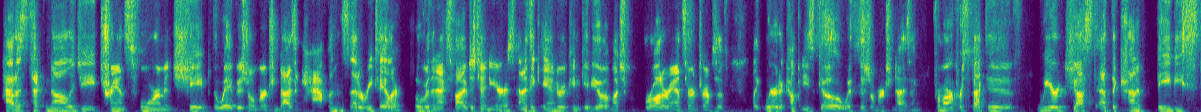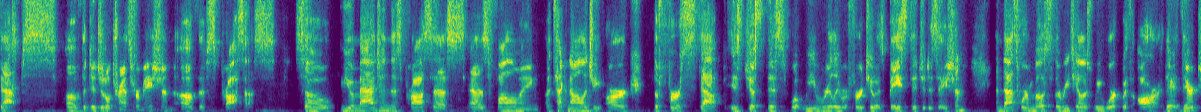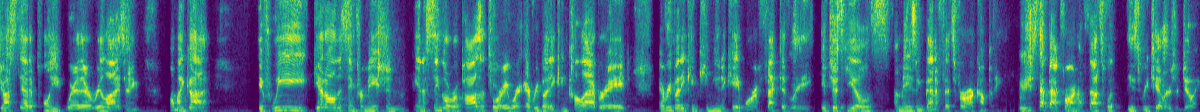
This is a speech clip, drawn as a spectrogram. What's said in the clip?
how does technology transform and shape the way visual merchandising happens at a retailer over the next five to 10 years? And I think Andrew can give you a much broader answer in terms of like where do companies go with visual merchandising. From our perspective, we're just at the kind of baby steps of the digital transformation of this process. So if you imagine this process as following a technology arc, the first step is just this, what we really refer to as base digitization. And that's where most of the retailers we work with are. They're, they're just at a point where they're realizing, oh my God, if we get all this information in a single repository where everybody can collaborate, everybody can communicate more effectively, it just yields amazing benefits for our company if you step back far enough, that's what these retailers are doing,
